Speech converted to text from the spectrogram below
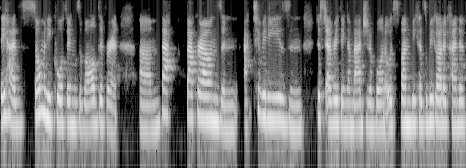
they had so many cool things of all different um, back backgrounds and activities and just everything imaginable. And it was fun because we got to kind of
